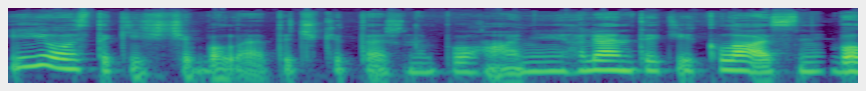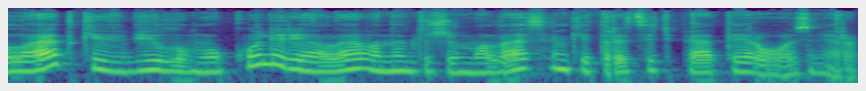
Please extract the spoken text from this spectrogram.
І ось такі ще балеточки теж непогані. Гляньте, які класні балетки в білому кольорі, але вони дуже малесенькі, 35 розмір.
